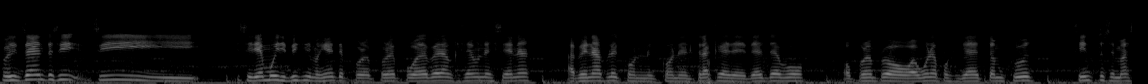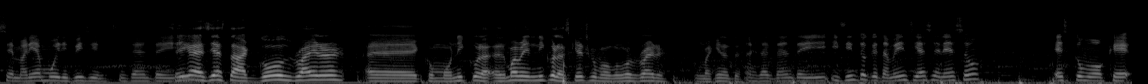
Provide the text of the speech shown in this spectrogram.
Pues sinceramente sí, sí, sería muy difícil, imagínate, poder, poder ver, aunque sea una escena, a Ben Affleck con, con el traje de Daredevil, o por ejemplo, alguna posibilidad de Tom Cruise siento se me, se me haría muy difícil, sinceramente. Sí, decía hasta Ghost Rider eh, como Nicolas, eh, más bien Nicolas Cage como Ghost Rider, imagínate. Exactamente, y, siento que también si hacen eso, es como que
